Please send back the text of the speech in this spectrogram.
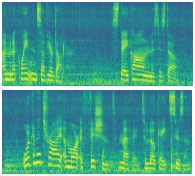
I'm an acquaintance of your daughter. Stay calm, Mrs. Doe. We're gonna try a more efficient method to locate Susan.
